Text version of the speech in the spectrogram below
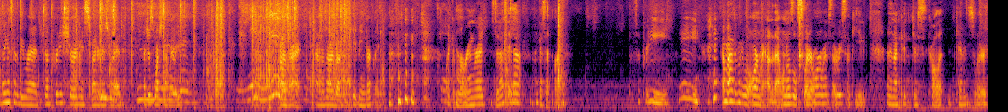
I think it's going to be red. I'm pretty sure his sweater is red. I just watched that movie. I was right. I was right about it being dark red. like a maroon red. Did I say that? I think I said maroon so pretty. Yay. I might have to make a little ornament out of that. One of those little sweater ornaments. That would be so cute. And then I could just call it Kevin's sweater.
